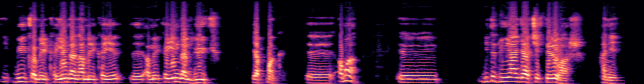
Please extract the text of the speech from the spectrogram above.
büyük Amerika, yeniden Amerika'yı, e, Amerika yeniden büyük yapmak. E, ama e, bir de dünya gerçekleri var. Hani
